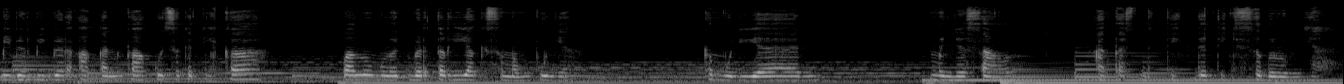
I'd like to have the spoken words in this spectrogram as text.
Bibir-bibir akan kaku seketika, lalu mulut berteriak semampunya. Kemudian menyesal atas detik-detik sebelumnya.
